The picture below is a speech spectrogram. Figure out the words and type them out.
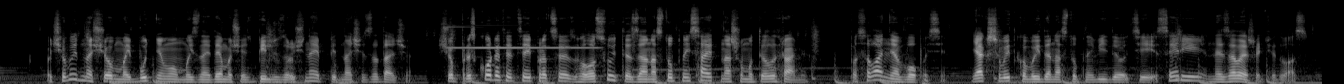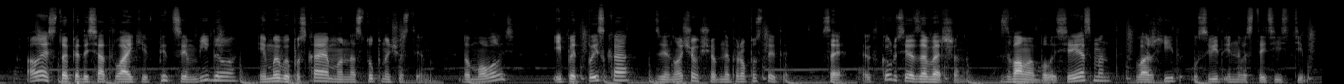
Очевидно, що в майбутньому ми знайдемо щось більш зручне під наші задачі. Щоб прискорити цей процес, голосуйте за наступний сайт в нашому телеграмі. Посилання в описі. Як швидко вийде наступне відео цієї серії, не залежить від вас. Але 150 лайків під цим відео, і ми випускаємо наступну частину. Домовились? І підписка, дзвіночок, щоб не пропустити. Все, екскурсія завершена. З вами були Сіесмент, ваш гід у світ інвестицій Steam.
